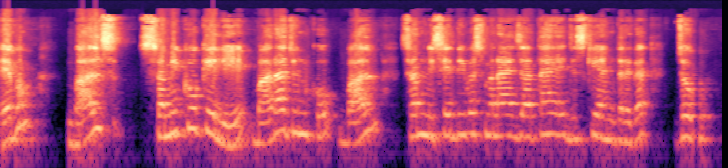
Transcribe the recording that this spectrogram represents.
एवं बाल श्रमिकों के लिए 12 जून को बाल श्रम निषेध दिवस मनाया जाता है, जिसके अंतर्गत जो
